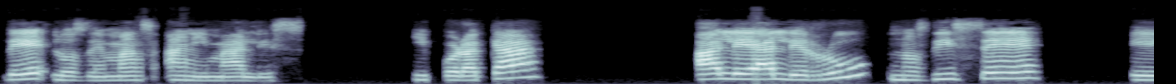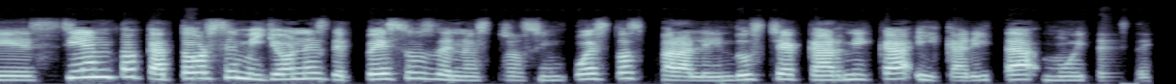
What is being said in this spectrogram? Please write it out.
de los demás animales. Y por acá, Ale Ale Ru nos dice, 114 eh, millones de pesos de nuestros impuestos para la industria cárnica y carita muy triste.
